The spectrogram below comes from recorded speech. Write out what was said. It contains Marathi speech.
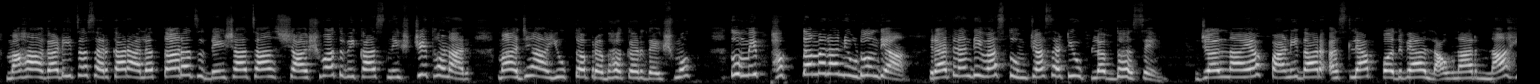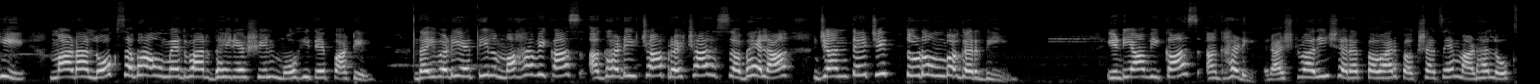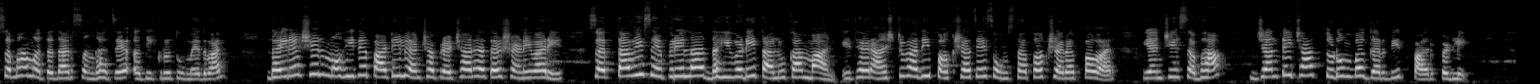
महाआघाडीचं सरकार आलं तरच देशाचा शाश्वत विकास निश्चित होणार माझे आयुक्त प्रभाकर देशमुख. तुम्ही फक्त मला निवडून द्या रात्रंदिवस तुमच्यासाठी उपलब्ध असेल जलनायक पाणीदार असल्या पदव्या लावणार नाही. माडा लोकसभा उमेदवार धैर्यशील मोहिते पाटील. दैवडी येथील महाविकास आघाडीच्या प्रचार सभेला जनतेची तुडुंब गर्दी. इंडिया विकास आघाडी राष्ट्रवादी शरद पवार पक्षाचे माढा लोकसभा मतदारसंघाचे अधिकृत उमेदवार धैर्यशील मोहिते पाटील यांच्या प्रचारार्थ शनिवारी सत्तावीस एप्रिलला दहिवडी तालुका मान इथे राष्ट्रवादी पक्षाचे संस्थापक शरद पवार यांची सभा जनतेच्या तुडुंब गर्दीत पार पडली.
